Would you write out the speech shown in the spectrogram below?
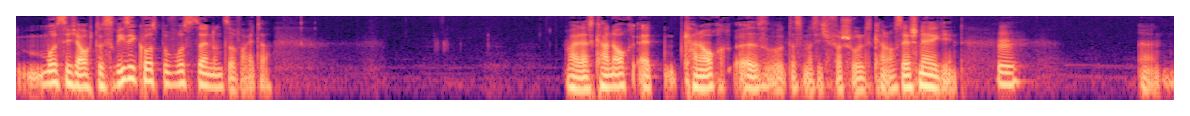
muss sich auch des Risikos bewusst sein und so weiter. Weil das kann auch, äh, kann auch, äh, so, dass man sich verschuldet, kann auch sehr schnell gehen. Hm. Ähm,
